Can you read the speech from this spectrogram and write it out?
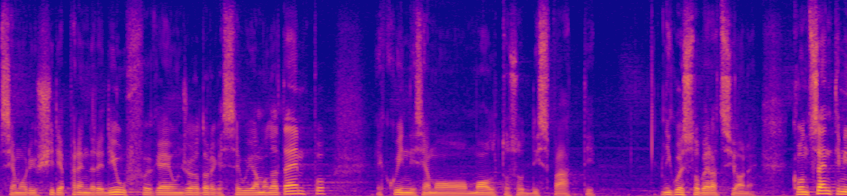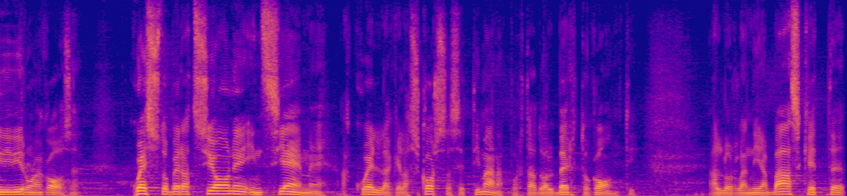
Siamo riusciti a prendere Diouf che è un giocatore che seguiamo da tempo e quindi siamo molto soddisfatti di questa operazione. Consentimi di dire una cosa, questa operazione insieme a quella che la scorsa settimana ha portato Alberto Conti all'Orlandina Basket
